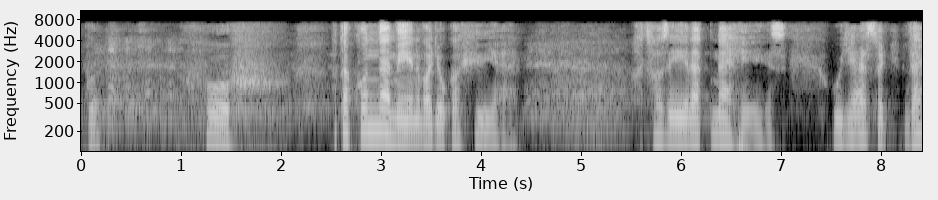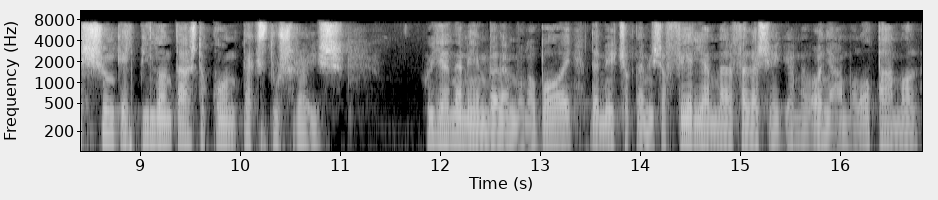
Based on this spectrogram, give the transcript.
Akkor, hú, Hát akkor nem én vagyok a hülye. Hát az élet nehéz. Ugye ez, hogy vessünk egy pillantást a kontextusra is. Ugye nem én velem van a baj, de még csak nem is a férjemmel, feleségemmel, anyámmal, apámmal,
